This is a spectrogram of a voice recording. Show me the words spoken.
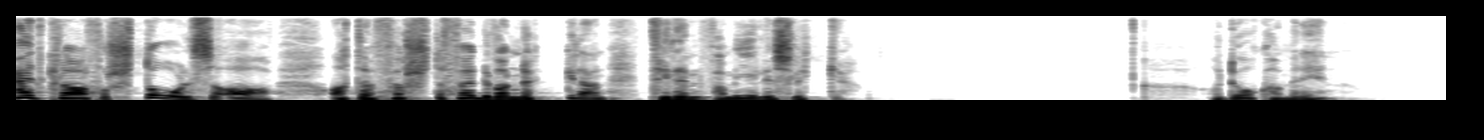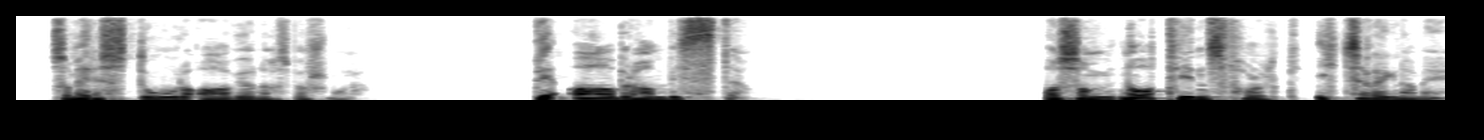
helt klar forståelse av at den førstefødte var nøkkelen til en families lykke. Og da kommer det inn, som er det store, avgjørende spørsmålet. Det Abraham visste, og som nåtidens folk ikke regner med,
